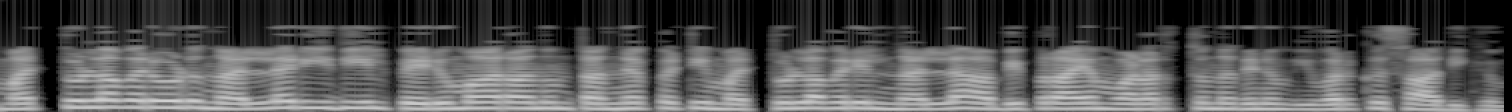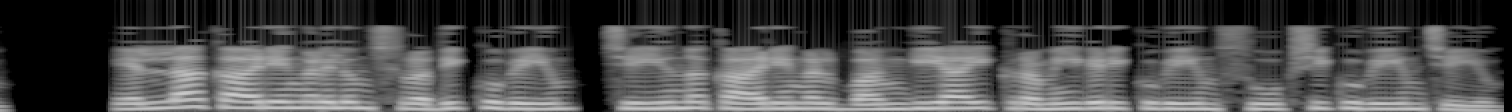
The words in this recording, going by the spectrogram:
മറ്റുള്ളവരോട് നല്ല രീതിയിൽ പെരുമാറാനും തന്നെപ്പറ്റി മറ്റുള്ളവരിൽ നല്ല അഭിപ്രായം വളർത്തുന്നതിനും ഇവർക്ക് സാധിക്കും. എല്ലാ കാര്യങ്ങളിലും ശ്രദ്ധിക്കുകയും ചെയ്യുന്ന കാര്യങ്ങൾ ഭംഗിയായി ക്രമീകരിക്കുകയും സൂക്ഷിക്കുകയും ചെയ്യും.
